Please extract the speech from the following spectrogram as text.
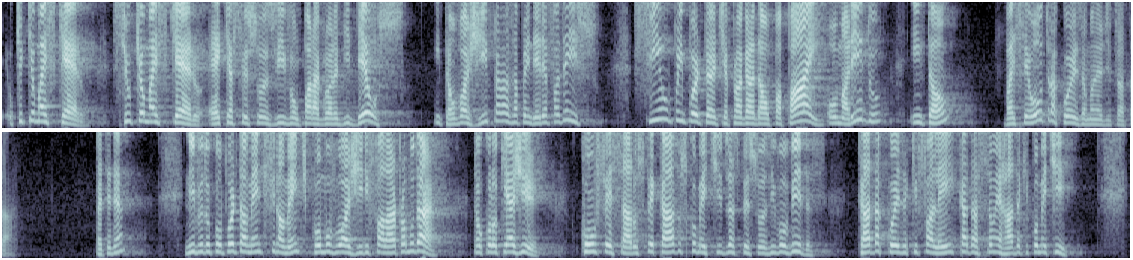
O que, que eu mais quero? Se o que eu mais quero é que as pessoas vivam para a glória de Deus, então vou agir para elas aprenderem a fazer isso. Se o importante é para agradar o papai ou o marido, então vai ser outra coisa a maneira de tratar. Está entendendo? Nível do comportamento, finalmente, como vou agir e falar para mudar. Então coloquei agir. Confessar os pecados cometidos às pessoas envolvidas. Cada coisa que falei e cada ação errada que cometi.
